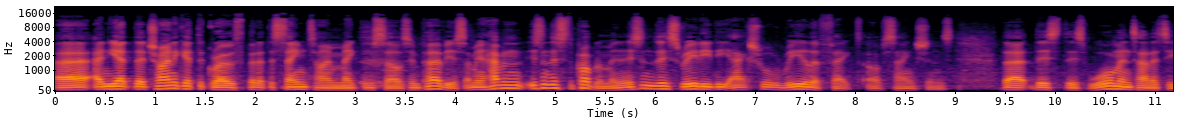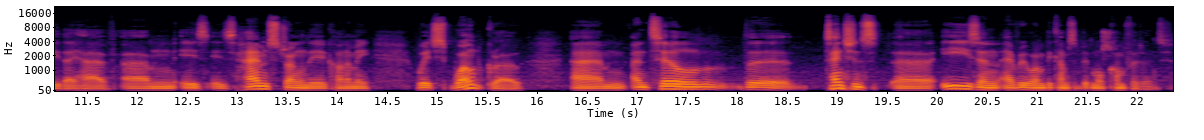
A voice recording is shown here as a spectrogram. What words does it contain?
Uh, and yet they're trying to get the growth, but at the same time make themselves impervious. I mean, haven't, isn't this the problem? And isn't this really the actual real effect of sanctions? That this, this war mentality they have um, is, is hamstrung the economy, which won't grow um, until the tensions uh, ease and everyone becomes a bit more confident.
